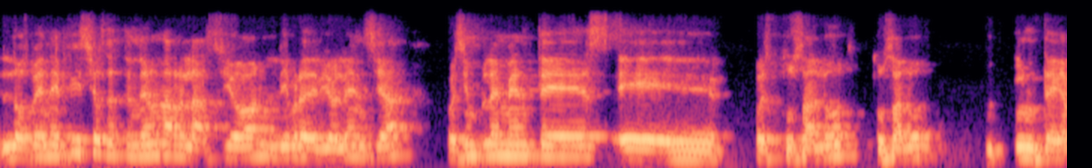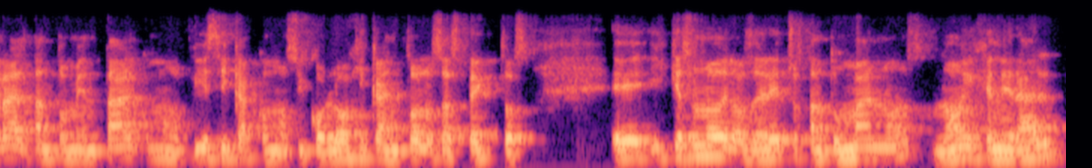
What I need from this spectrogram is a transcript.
Los beneficios de tener una relación libre de violencia, pues simplemente es eh, pues tu salud, tu salud integral, tanto mental como física, como psicológica, en todos los aspectos. Eh, y que es uno de los derechos, tanto humanos, ¿no? En general,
